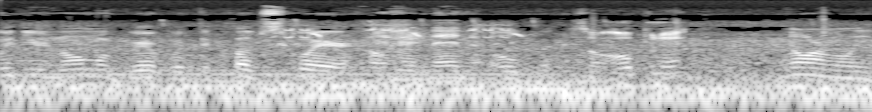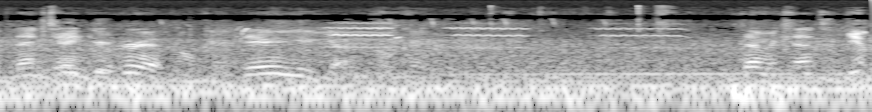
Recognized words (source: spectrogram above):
with your normal grip with the club square and then, then open. so open it. Normally, then take your grip. Okay. There you go. Okay. Does that make sense? Yep.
